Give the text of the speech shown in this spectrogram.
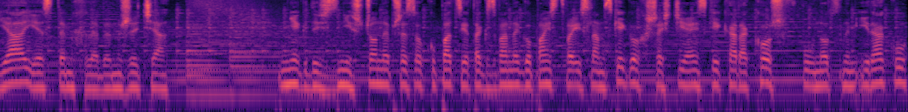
Ja jestem chlebem życia. Niegdyś zniszczone przez okupację tzw. Tak państwa islamskiego chrześcijańskie Karakosz w północnym Iraku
